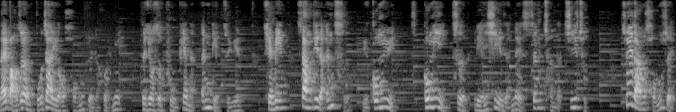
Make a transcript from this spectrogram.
来保证不再有洪水的毁灭。这就是普遍的恩典之约，显明上帝的恩慈与公义，公义是联系人类生存的基础。虽然洪水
